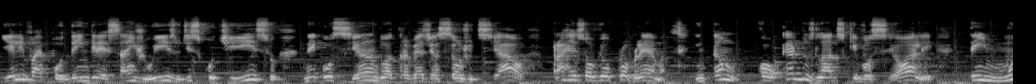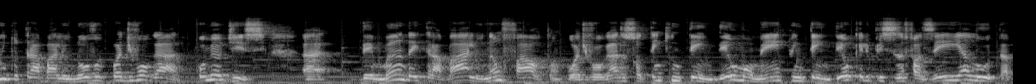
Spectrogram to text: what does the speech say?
E ele vai poder ingressar em juízo, discutir isso, negociando através de ação judicial para resolver o problema. Então, qualquer dos lados que você olhe, tem muito trabalho novo para o advogado. Como eu disse, uh, demanda e trabalho não faltam. O advogado só tem que entender o momento, entender o que ele precisa fazer e a luta.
